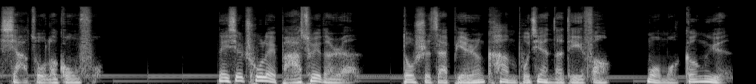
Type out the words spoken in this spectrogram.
下足了功夫。那些出类拔萃的人，都是在别人看不见的地方默默耕耘。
